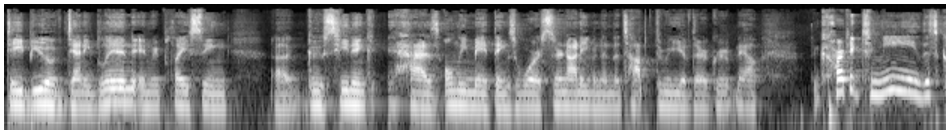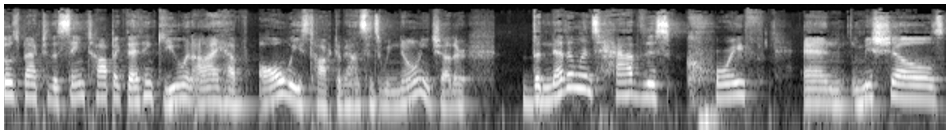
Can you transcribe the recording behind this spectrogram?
debut of Danny Blind in replacing uh, Guus Hiddink has only made things worse. They're not even in the top three of their group now. Kartik, to me, this goes back to the same topic that I think you and I have always talked about since we know each other. The Netherlands have this Cruyff and Michels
